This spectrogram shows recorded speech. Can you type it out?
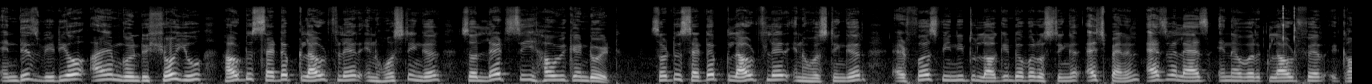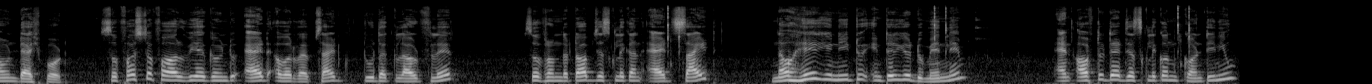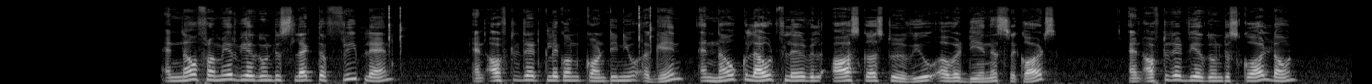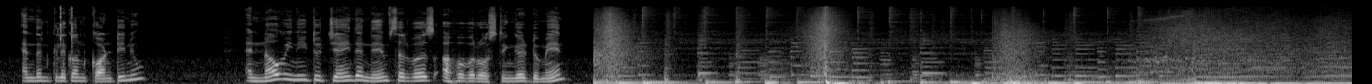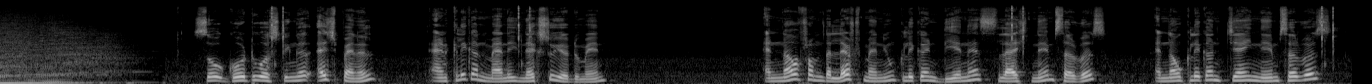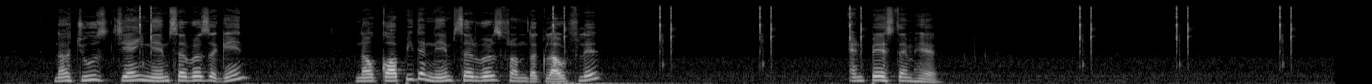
In this video, I am going to show you how to set up Cloudflare in Hostinger. So let's see how we can do it. So to set up Cloudflare in Hostinger, at first we need to log into our Hostinger hPanel as well as in our Cloudflare account dashboard. So first of all, we are going to add our website to the Cloudflare. So from the top, just click on add site. Now here you need to enter your domain name and after that just click on continue and now from here we are going to select the free plan. And after that click on continue again. And now Cloudflare will ask us to review our DNS records. And after that we are going to scroll down and then click on continue. And now we need to change the name servers of our Hostinger domain. So go to Hostinger hPanel and click on manage next to your domain. And now from the left menu click on DNS slash name servers. And now click on change name servers. Now choose change name servers again. Now copy the name servers from the Cloudflare and paste them here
